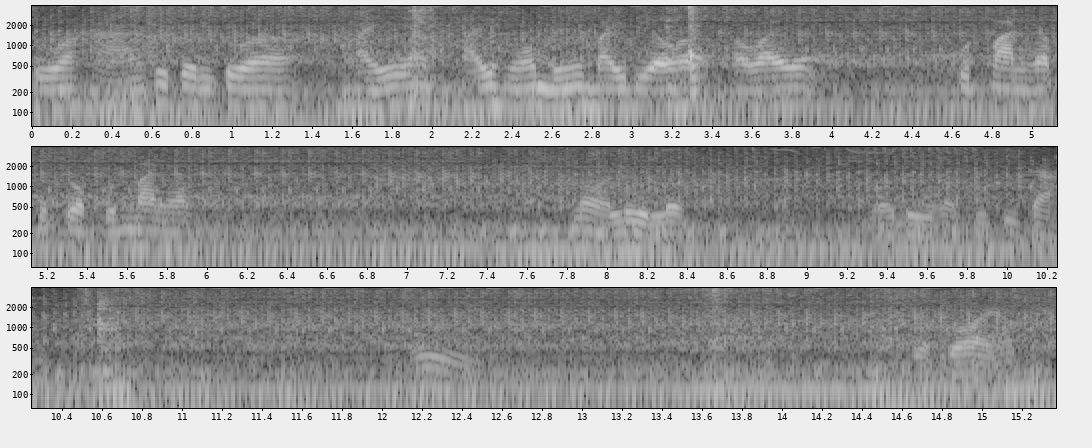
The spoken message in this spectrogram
ตัวหางที่เป็นตัวไถไถหัวหมูใบเดียวครับเอาไว้ขุดมันครับเป็นตัวขุดมันครับล่อลื่นเลยเราดูครับวิธีการอู้เรียบร้อยครับ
